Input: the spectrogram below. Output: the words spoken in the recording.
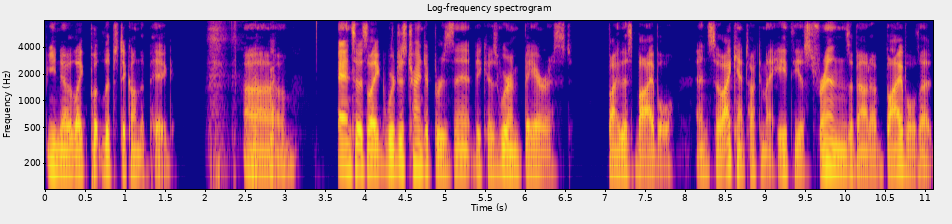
you know, like put lipstick on the pig. Um, and so it's like we're just trying to present because we're embarrassed by this Bible. And so I can't talk to my atheist friends about a Bible that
